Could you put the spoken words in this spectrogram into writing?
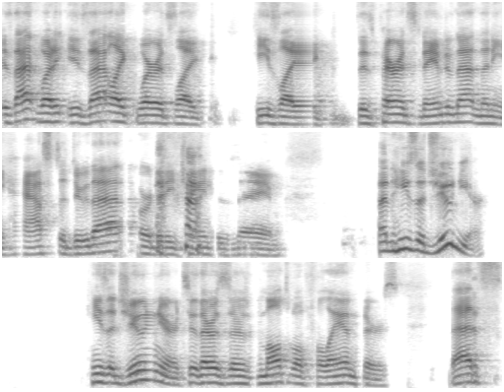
is that what is that like where it's like he's like his parents named him that and then he has to do that or did he change his name? and he's a junior. He's a junior too. There's there's multiple philanders. That's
